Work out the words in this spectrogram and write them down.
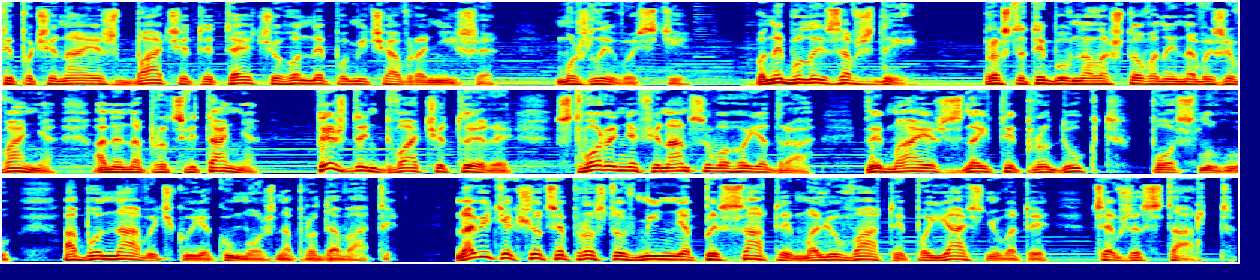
ти починаєш бачити те, чого не помічав раніше можливості. Вони були завжди. Просто ти був налаштований на виживання, а не на процвітання. Тиждень 2-4. Створення фінансового ядра. Ти маєш знайти продукт, послугу або навичку, яку можна продавати. Навіть якщо це просто вміння писати, малювати, пояснювати, це вже старт.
